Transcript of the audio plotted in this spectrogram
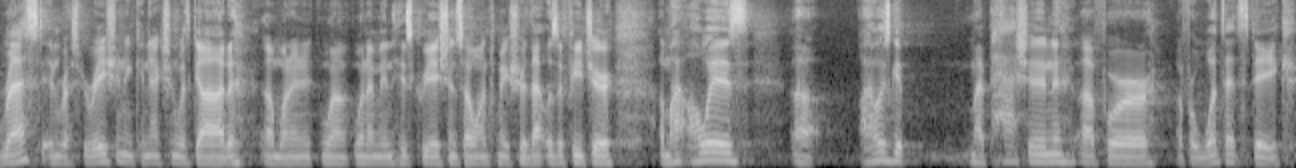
rest and restoration and connection with God um, when, I, when, when, I'm in His creation, so I wanted to make sure that was a feature. Um, I always, I always get my passion uh, for, uh, for what's at stake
